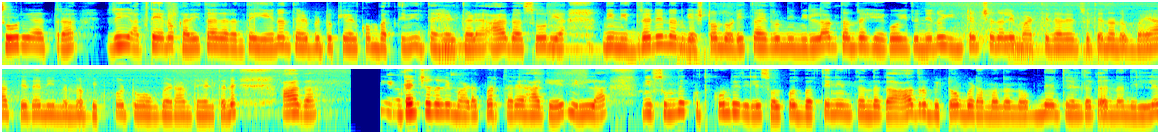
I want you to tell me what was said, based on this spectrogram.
ಸೂರ್ಯ ಹತ್ರ ರೀ ಅತ್ತೆ ಏನೋ ಕರೀತಾ ಇದ್ದಾರಂತೆ ಏನಂತ ಹೇಳಿಬಿಟ್ಟು ಕೇಳ್ಕೊಂಬರ್ತೀನಿ ಅಂತ ಹೇಳ್ತಾಳೆ. ಆಗ ಸೂರ್ಯ, ನೀನು ನನಗೆ ಎಷ್ಟೊಂದು ಹೊಡಿತಾ ಇದ್ರು, ನೀನು ಇಲ್ಲ ಅಂತಂದರೆ ಹೇಗೋ ಇದನ್ನೇನೋ ಇಂಟೆನ್ಷನಲ್ಲಿ ಮಾಡ್ತಿದ್ದಾರೆ ಅನಿಸುತ್ತೆ, ನನಗೆ ಭಯ ಆಗ್ತಿದೆ, ನೀನು ನನ್ನ ಬಿಟ್ಕೊಟ್ಟು ಹೋಗಬೇಡ ಅಂತ ಹೇಳ್ತಾನೆ. ಆಗ ಇಂಟೆನ್ಷನಲ್ಲಿ ಮಾಡಕ್ಕೆ ಬರ್ತಾರೆ ಹಾಗೇನಿಲ್ಲ ನೀವು ಸುಮ್ಮನೆ ಕುತ್ಕೊಂಡಿರಿಲಿ ಸ್ವಲ್ಪ ಹೊತ್ತು ಬರ್ತೀನಿ ಅಂತಂದಾಗ, ಆದರೂ ಬಿಟ್ಟೋಗ್ಬೇಡಮ್ಮ, ನಾನು ಒಬ್ಬನೇ ಅಂತ ಹೇಳಿದಾಗ ನಾನು ಎಲ್ಲೇ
